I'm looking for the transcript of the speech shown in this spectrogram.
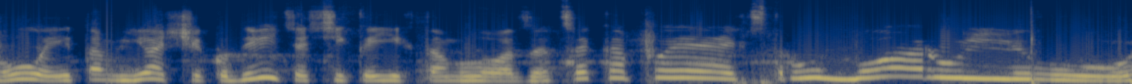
Ой, і там ящику, дивіться, скільки їх там влазить. Це капець, труба рулю.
